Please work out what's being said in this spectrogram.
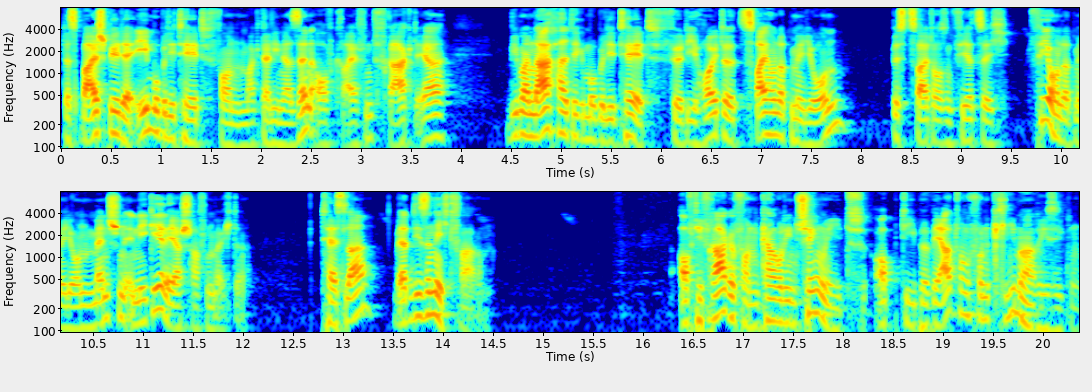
Das Beispiel der E-Mobilität von Magdalena Senn aufgreifend, fragt er, wie man nachhaltige Mobilität für die heute 200 Millionen bis 2040 400 Millionen Menschen in Nigeria schaffen möchte. Tesla werden diese nicht fahren. Auf die Frage von Caroline Chingried, ob die Bewertung von Klimarisiken,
